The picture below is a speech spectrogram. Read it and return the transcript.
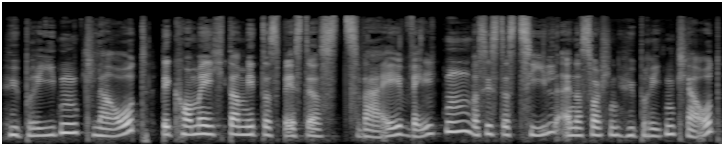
hybriden Cloud. Bekomme ich damit das Beste aus zwei Welten? Was ist das Ziel einer solchen hybriden Cloud?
